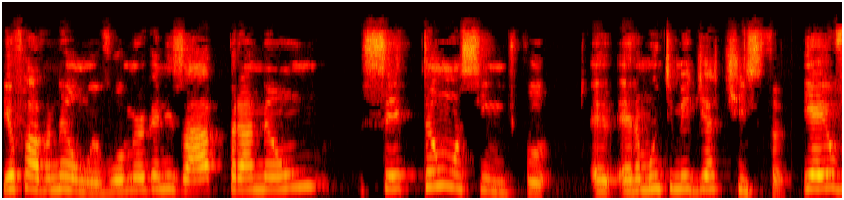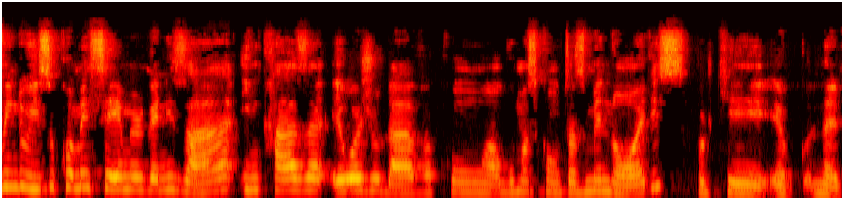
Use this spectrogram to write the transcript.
E eu falava, não, eu vou me organizar para não ser tão assim, tipo, é, era muito imediatista. E aí eu vendo isso, comecei a me organizar. Em casa eu ajudava com algumas contas menores, porque eu, né,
